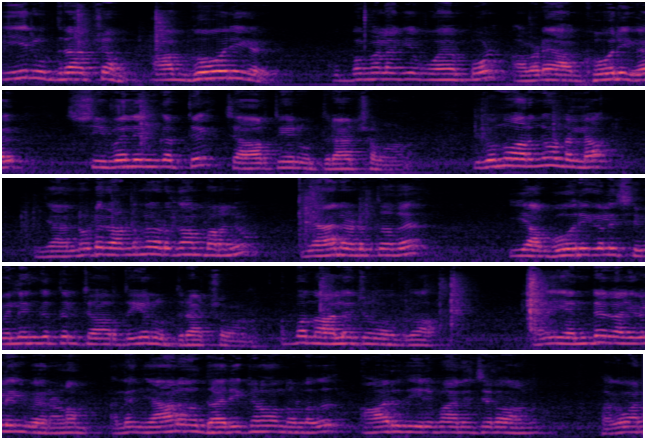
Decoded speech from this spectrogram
ഈ രുദ്രാക്ഷം അഘോരികൾ. കുംഭമേളയ്ക്ക് പോയപ്പോൾ അവിടെ അഘോരികൾ ശിവലിംഗത്തിൽ ചാർത്തിയ രുദ്രാക്ഷമാണ്. ഇതൊന്നും അറിഞ്ഞുകൊണ്ടല്ല. ഞാൻ എന്നോട് രണ്ടെണ്ണം എടുക്കാൻ പറഞ്ഞു. ഞാൻ എടുത്തത് ഈ അഘോരികൾ ശിവലിംഗത്തിൽ ചാർത്തിയ രുദ്രാക്ഷമാണ്. അപ്പോൾ ഒന്ന് ആലോചിച്ച് നോക്കുക. അത് എന്റെ കൈകളിൽ വരണം അല്ലെ ഞാനത് ധരിക്കണം എന്നുള്ളത് ആര് തീരുമാനിച്ചതാണ്? ഭഗവാൻ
